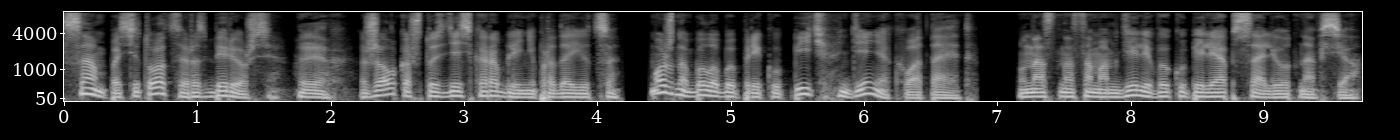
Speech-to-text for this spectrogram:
«Сам по ситуации разберешься. Эх, жалко, что здесь корабли не продаются. Можно было бы прикупить, денег хватает». У нас на самом деле выкупили абсолютно все.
